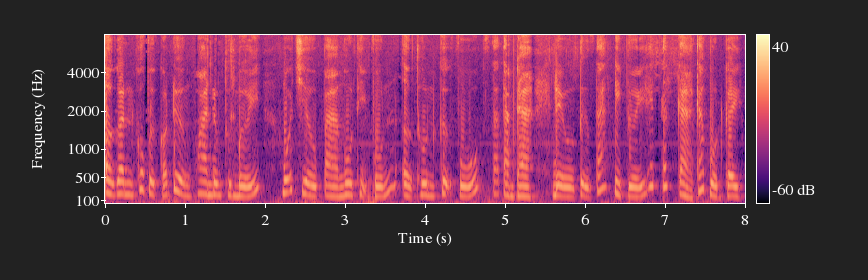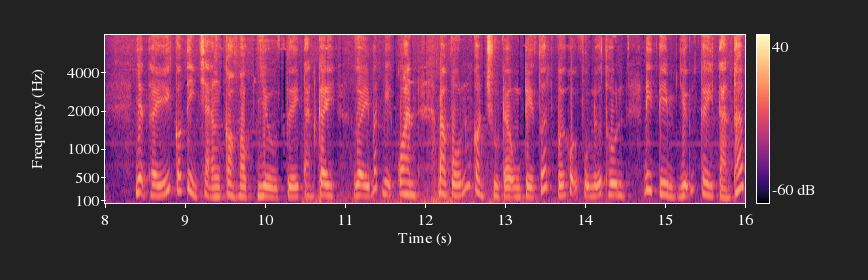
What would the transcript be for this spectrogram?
Ở gần khu vực có đường hoa nông thôn mới, mỗi chiều bà Ngô Thị Vốn ở thôn Cự Phú, xã Tam Đa đều tự giác đi tưới hết tất cả các bồn cây. Nhận thấy có tình trạng cỏ mọc nhiều dưới tán cây gây mất mỹ quan, bà vốn còn chủ động đề xuất với hội phụ nữ thôn đi tìm những cây tán thấp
